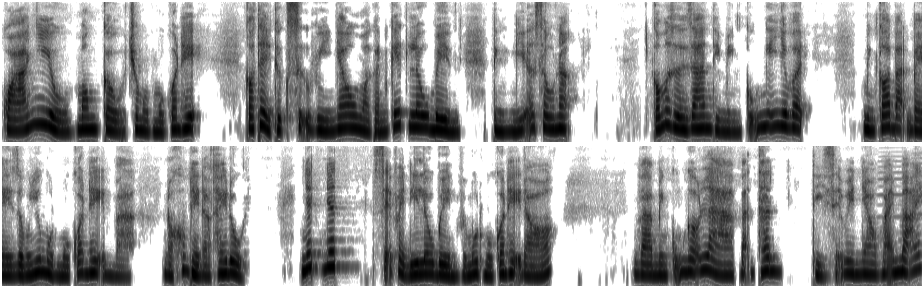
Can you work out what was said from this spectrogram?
quá nhiều mong cầu cho một mối quan hệ, có thể thực sự vì nhau mà gắn kết lâu bền, tình nghĩa sâu nặng. Có một thời gian thì mình cũng nghĩ như vậy. Mình coi bạn bè giống như một mối quan hệ mà nó không thể nào thay đổi. Nhất nhất sẽ phải đi lâu bền với một mối quan hệ đó. Và mình cũng ngỡ là bạn thân thì sẽ bên nhau mãi mãi.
